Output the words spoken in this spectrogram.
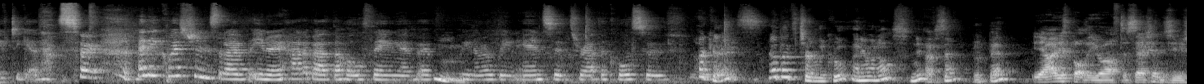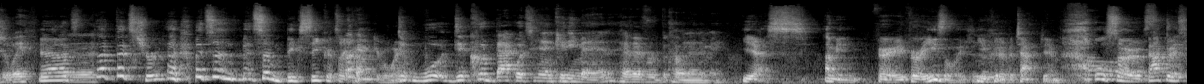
live together. So, any questions that I've you know had about the whole thing have, have you know been answered throughout the course of Hmm. Okay. this. No, that's totally cool. Anyone else? Nick, Sam, Ben? Yeah, I just bother you after sessions usually. Yeah, that's Uh, that, that's true. Uh, but certain but certain big secrets I can't give away. Did, wo- did, could backwards hand Kitty Man have ever become an enemy? Yes. I mean, very, very easily. You could have attacked him. Also, backwards.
